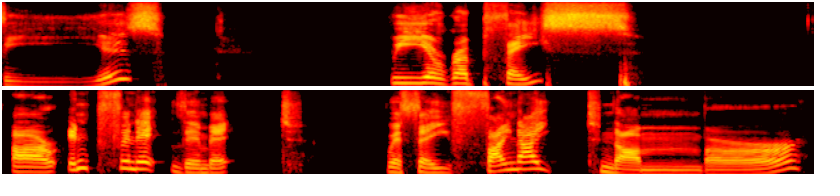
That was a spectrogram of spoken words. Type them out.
these. We replace our infinite limit with a finite number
